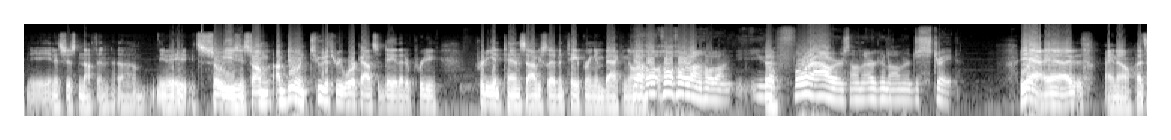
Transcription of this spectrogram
and it's just nothing. Um, you know, it's so easy. So I'm I'm doing two to three workouts a day that are pretty pretty intense. Obviously, I've been tapering and backing off. Yeah, hold, hold, hold on, hold on. You go four hours on the ergometer just straight. Yeah, yeah, I, I know. That's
